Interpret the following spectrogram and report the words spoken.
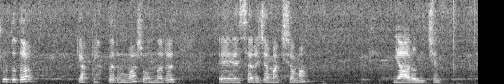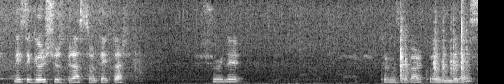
Şurada da yapraklarım var. Onları eee, saracağım akşama. Yarın için. Neyse görüşürüz biraz sonra tekrar. Şöyle kırmızı biber koyalım biraz.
